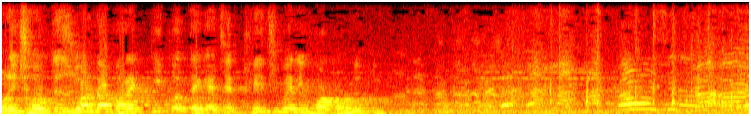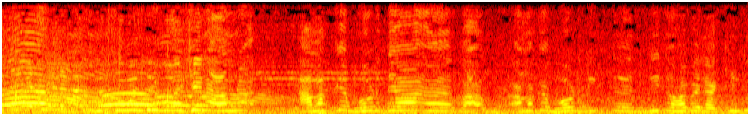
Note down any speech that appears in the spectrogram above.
উনি ছত্রিশ ঘণ্টা পরে কি করতে গেছেন? খিচ মেরি ফটো, নাকি? আমরা আমাকে ভোট দেওয়া আমাকে ভোট দিতে দিতে হবে না কিন্তু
